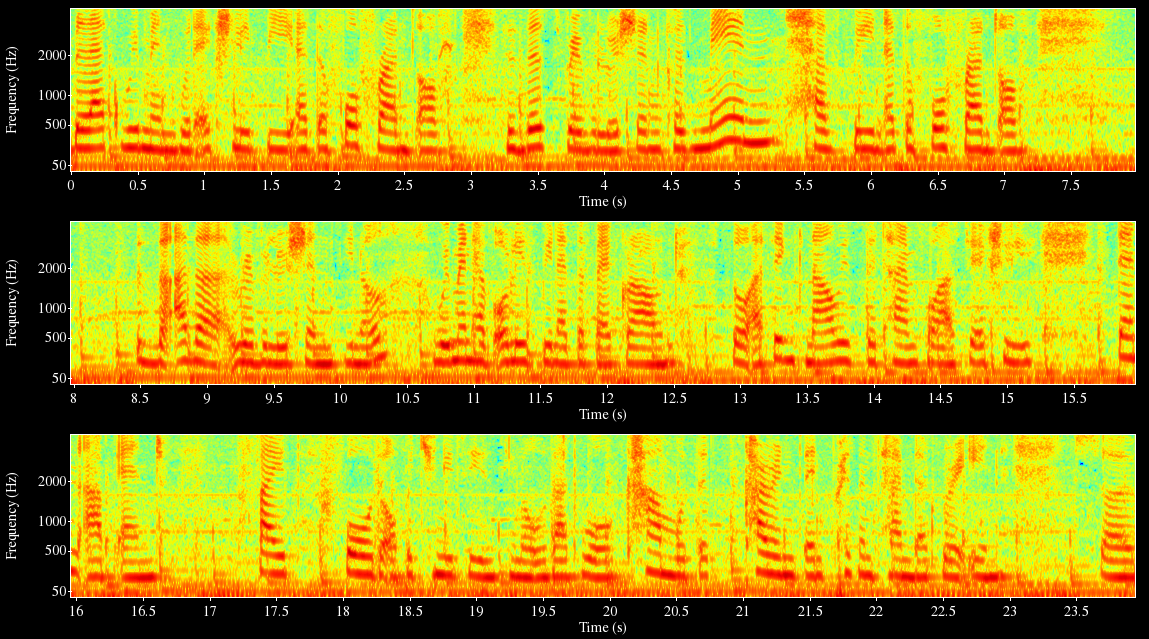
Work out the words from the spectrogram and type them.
black women would actually be at the forefront of this revolution because men have been at the forefront of the other revolutions, you know, women have always been at the background. So I think now is the time for us to actually stand up and fight for the opportunities, you know, that will come with the current and present time that we're in. So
